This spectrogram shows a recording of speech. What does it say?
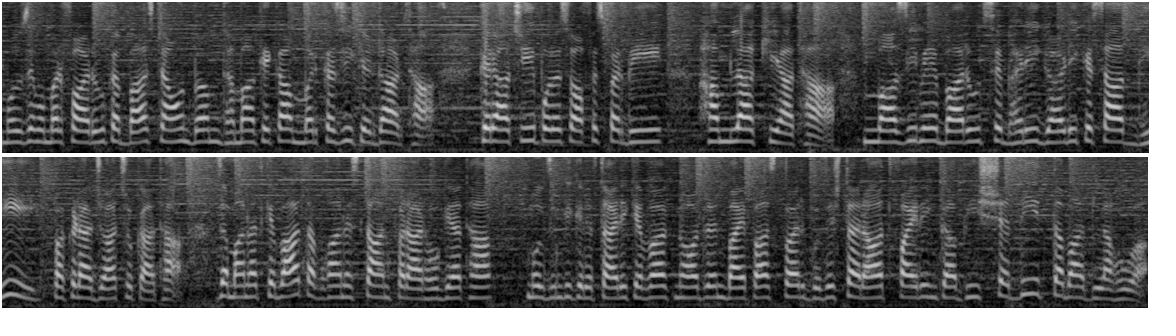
मुलजिम उमर फारूक अब्बास टाउन बम धमाके का मरकजी किरदार था। कराची पुलिस ऑफ़िस पर भी हमला किया था। माजी में बारूद से भरी गाड़ी के साथ भी पकड़ा जा चुका था। जमानत के बाद अफ़गानिस्तान फरार हो गया था। मुलजिम की गिरफ्तारी के वक्त नॉर्दर्न बाईपास पर गुजशत रात फायरिंग का भी शदीद तबादला हुआ।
